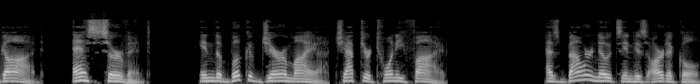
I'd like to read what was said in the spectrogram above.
God's servant. In the Book of Jeremiah chapter 25, as Bauer notes in his article,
